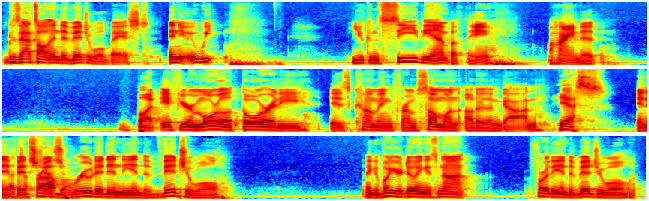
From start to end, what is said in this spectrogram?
Because that's all individual based, and we, you can see the empathy behind it. But if your moral authority is coming from someone other than God, Yes. and if That's it's just rooted in the individual, like if what you're doing is not for the individual,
